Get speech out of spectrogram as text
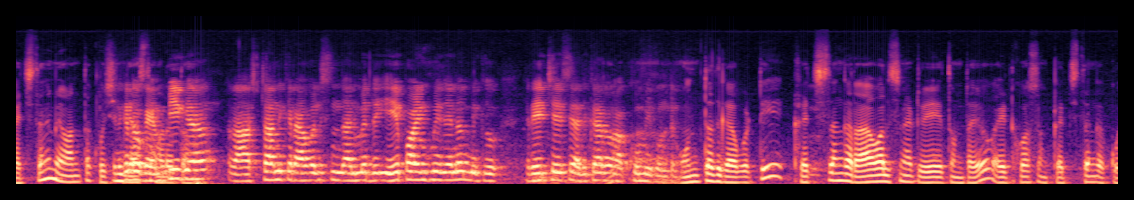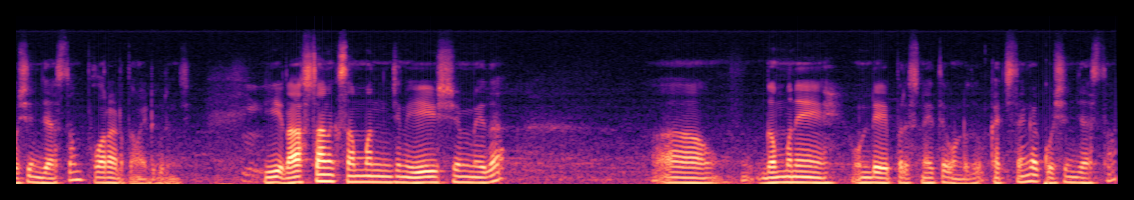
ఖచ్చితంగా మేమంతా క్వశ్చన్ ఎంపీగా రాష్ట్రానికి రావాల్సిన దాని మీద ఏ పాయింట్ మీదైనా మీకు రేట్ చేసే అధికారం హక్కు మీకు ఉంటుంది. ఉంటుంది కాబట్టి ఖచ్చితంగా రావాల్సినవి ఏవైతే ఉంటాయో వాటి కోసం ఖచ్చితంగా క్వశ్చన్ చేస్తాం పోరాడతాం వాటి గురించి. ఈ రాష్ట్రానికి సంబంధించిన ఏ విషయం మీద గమ్మునే ఉండే ప్రశ్న అయితే ఉండదు. ఖచ్చితంగా క్వశ్చన్ చేస్తాం.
